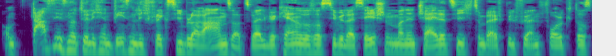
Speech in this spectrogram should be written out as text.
Und das ist natürlich ein wesentlich flexiblerer Ansatz, weil wir kennen das aus Civilization. Man entscheidet sich zum Beispiel für ein Volk, das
